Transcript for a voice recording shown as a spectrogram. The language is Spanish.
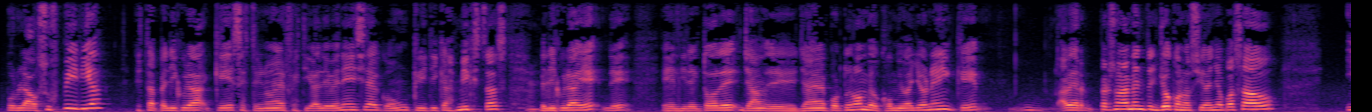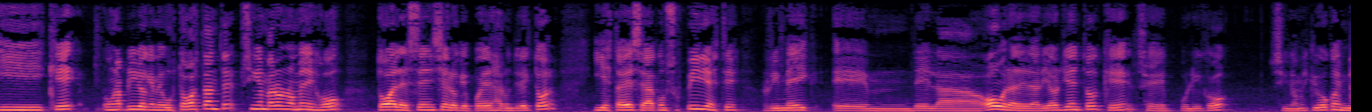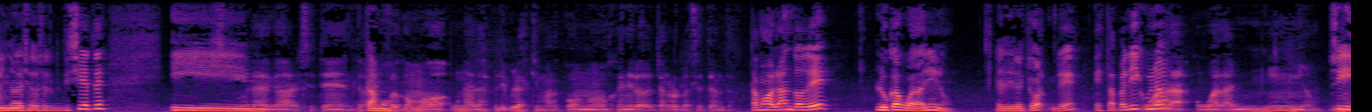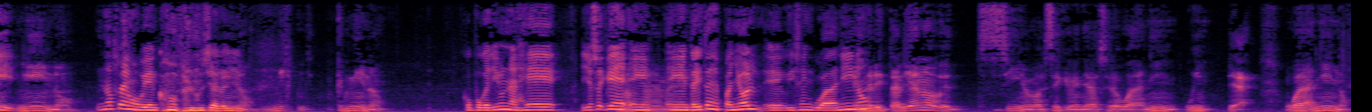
por un lado Suspiria, esta película que se estrenó en el Festival de Venecia con críticas mixtas, película de, de el director de Llam- eh, Llámame por tu nombre o Call Me by Your Name que a ver, personalmente yo conocí el año pasado y que una película que me gustó bastante, sin embargo no me dejó toda la esencia de lo que puede dejar un director. Y esta vez se da con Suspiria, este remake eh, de la obra de Darío Argento que se publicó, si no me equivoco, en 1977 y Sí, la década del 70. Estamos- Fue como una de las películas que marcó un nuevo género de terror del 70. estamos hablando de Lucas Guadagnino, el director de esta película. Guada, Guadagnino. Sí. Ni- Nino. No sabemos bien cómo pronunciarlo. Nino. Ni- Nino. Porque tiene una G. Yo sé que en, entrevistas en español eh, dicen Guadagnino. En el italiano, eh, sí, me parece que vendría a ser Guadagnino. Guadagnino.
